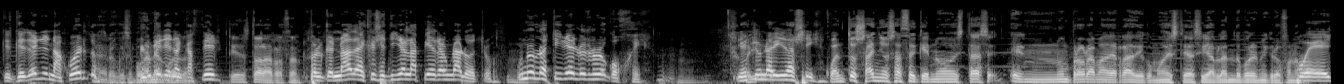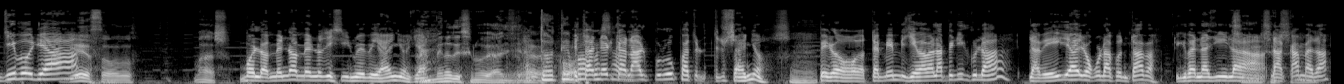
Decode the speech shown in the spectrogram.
que queden en acuerdo. Claro, que se pongan que tienen que acuerdo. hacer. Tienes toda la razón. Porque nada, es que se tiran las piedras uno al otro. Uno lo tira y el otro lo coge. Y es Mm. Oye, una vida así. ¿Cuántos años hace que no estás en un programa de radio como este, así hablando por el micrófono? Pues llevo ya, ¿Diez o más? bueno, menos menos 19 años ya. Al menos 19 años. Está en el canal puro cuatro, tres años. Sí. Pero también me llevaba la película, la veía y luego la contaba. Iban allí la, Sí, sí, la sí. cámara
